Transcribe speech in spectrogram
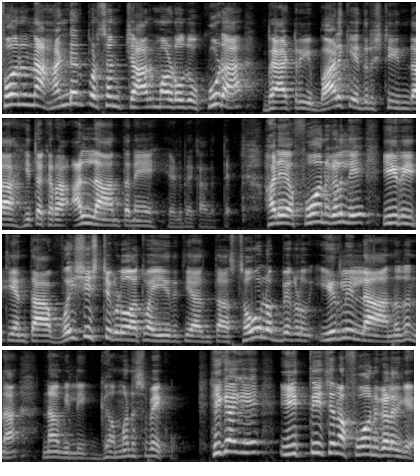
ಫೋನನ್ನು ಹಂಡ್ರೆಡ್ ಪರ್ಸೆಂಟ್ ಚಾರ್ಜ್ ಮಾಡೋದು ಕೂಡ ಬ್ಯಾಟ್ರಿ ಬಾಳಿಕೆ ದೃಷ್ಟಿಯಿಂದ ಹಿತಕರ ಅಲ್ಲ ಅಂತಲೇ ಹೇಳಬೇಕಾಗತ್ತೆ. ಹಳೆಯ ಫೋನ್ಗಳಲ್ಲಿ ಈ ರೀತಿಯಂಥ ವೈಶಿಷ್ಟ್ಯಗಳು ಅಥವಾ ಈ ರೀತಿಯಾದಂಥ ಸೌಲಭ್ಯಗಳು ಇರಲಿಲ್ಲ ಅನ್ನೋದನ್ನು ನಾವಿಲ್ಲಿ ಗಮನಿಸಬೇಕು. ಹೀಗಾಗಿ ಇತ್ತೀಚಿನ ಫೋನ್ಗಳಿಗೆ,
